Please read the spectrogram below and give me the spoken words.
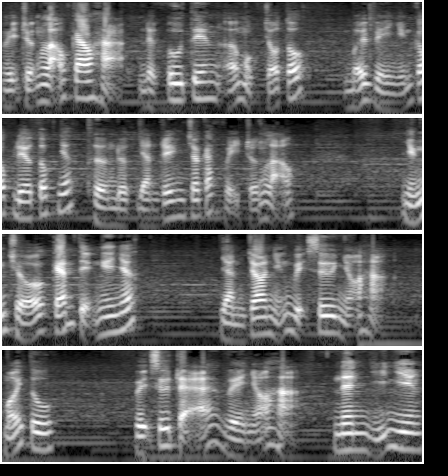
Vị trưởng lão cao hạ được ưu tiên ở một chỗ tốt bởi vì những cốc điêu tốt nhất thường được dành riêng cho các vị trưởng lão. Những chỗ kém tiện nghi nhất dành cho những vị sư nhỏ hạ mới tu. Vị sư trẻ về nhỏ hạ nên dĩ nhiên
